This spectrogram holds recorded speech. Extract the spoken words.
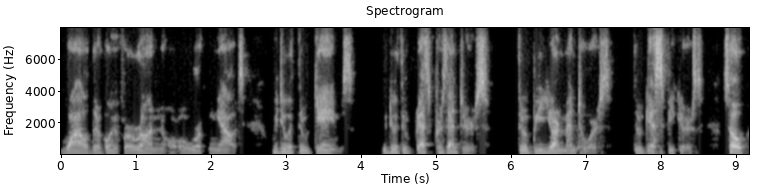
while they're going for a run or, or working out. We do it through games. We do it through guest presenters, through BDR mentors, through guest speakers. So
